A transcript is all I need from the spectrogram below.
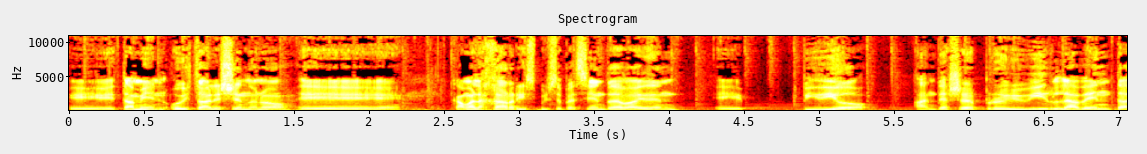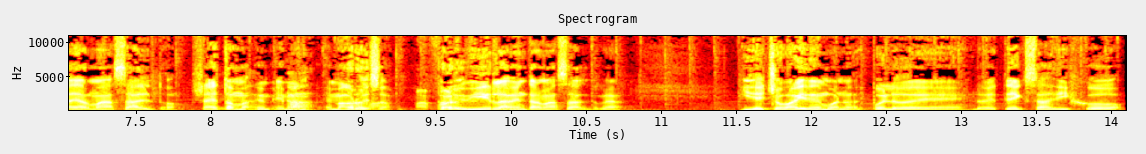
eh, también, hoy estaba leyendo, ¿no? Eh, Kamala Harris, vicepresidenta de Biden, eh, pidió anteayer prohibir la venta de armas de asalto. Ya esto es ma- Ah, es más grueso. más prohibir la venta de armas de asalto, claro. Y de hecho Biden, bueno, después lo de, lo de Texas, dijo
